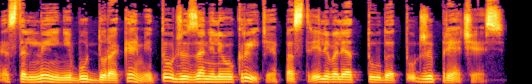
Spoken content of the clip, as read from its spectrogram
Остальные, не будь дураками, тут же заняли укрытие, постреливали оттуда, тут же прячась.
